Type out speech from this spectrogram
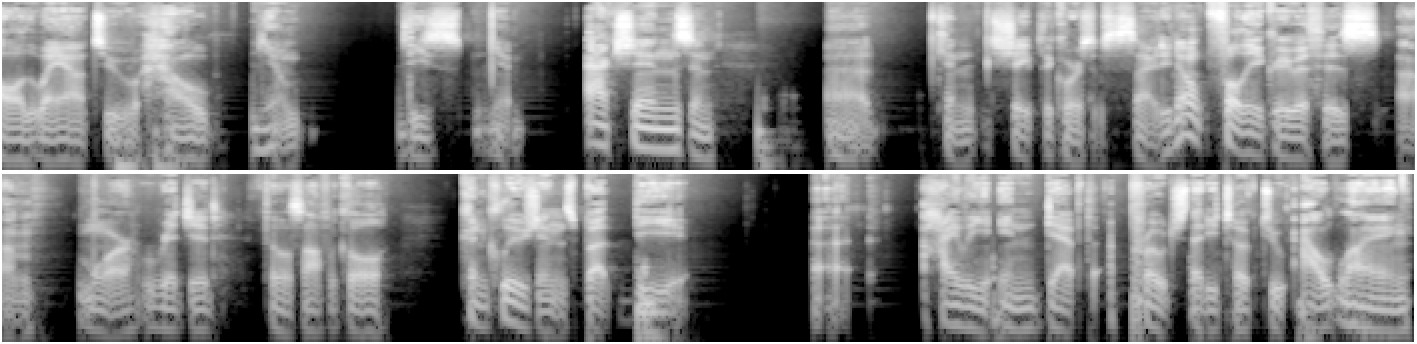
all the way out to how you know these you know actions and uh, can shape the course of society. Don't fully agree with his um, more rigid philosophical conclusions, but the uh, highly in depth approach that he took to outlining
